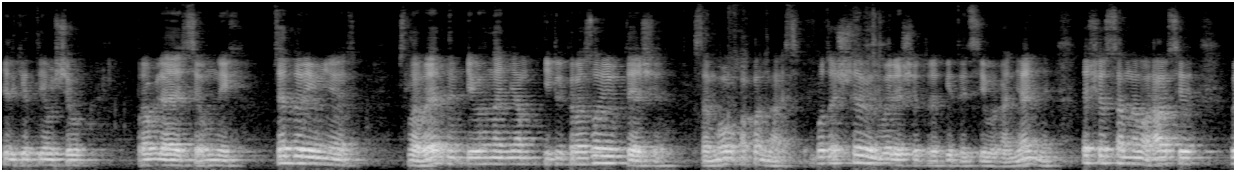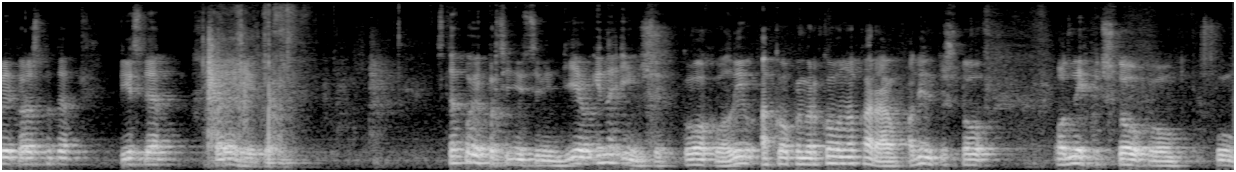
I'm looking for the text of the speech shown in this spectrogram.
тільки тим, що вправляється в них. Це дорівнює славетним і вигнанням і кількразові втечі самого Афанасія. Бо за що він вирішив терпіти ці виганяння, те, що сам намагався використати після пережитого. Такою постійністю він діяв і на інших, кого хвалив, а кого помірковано карав. Один підштовх, одних підштовхував у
